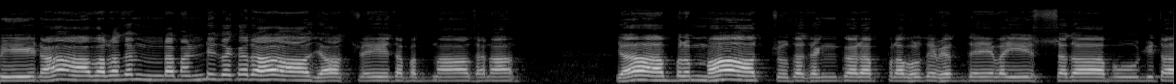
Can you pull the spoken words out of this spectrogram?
वीणावरदण्डमण्डितकरा या श्वेतपद्मासना या ब्रह्माच्युतशङ्करप्रभृतिभिर्देवैः सदा पूजिता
